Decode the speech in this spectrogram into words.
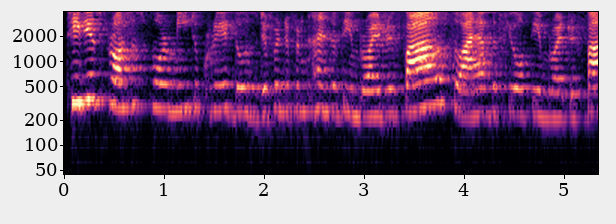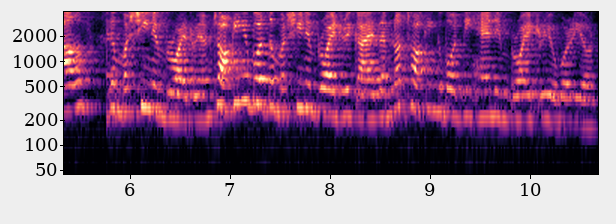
tedious process for me to create those different different kinds of the embroidery files. So i have the few of the embroidery files. The machine embroidery. I'm talking about the machine embroidery guys. I'm not talking about the hand embroidery over here.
